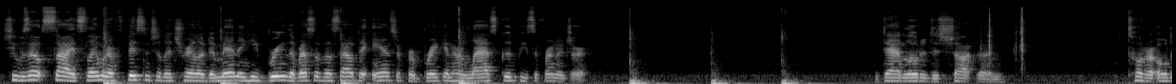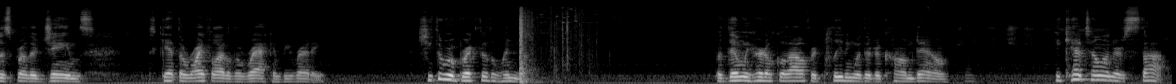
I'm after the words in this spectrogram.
She was outside, slamming her fist into the trailer, demanding he bring the rest of us out to answer for breaking her last good piece of furniture. Dad loaded his shotgun, told our oldest brother James to get the rifle out of the rack and be ready. She threw a brick through the window. But then we heard Uncle Alfred pleading with her to calm down. He kept telling her to stop.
